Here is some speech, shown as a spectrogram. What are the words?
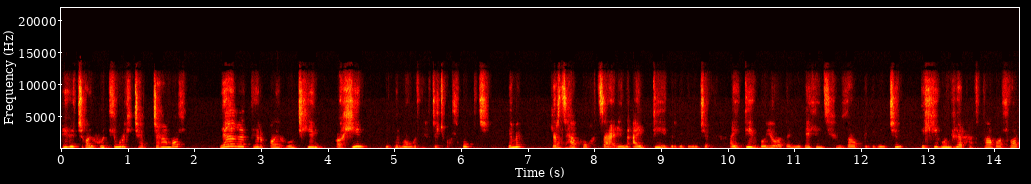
тэгж гоё хөдөлмөрлж чадж байгаа юм бол яагаад тэр гоё хөгжлийн охин бид нар Монголд авчирч болохгүй гэж? Тийм ээ Тэгэхээр цаг хугацаа энэ IT гэдэг юм чинь IT буюу одоо мэдээллийн технологи гэдэг юм чинь дэлхийг үнэхээр хавтгаа болгоод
